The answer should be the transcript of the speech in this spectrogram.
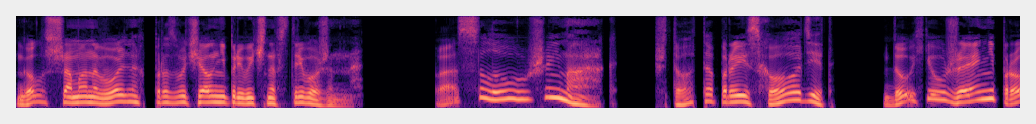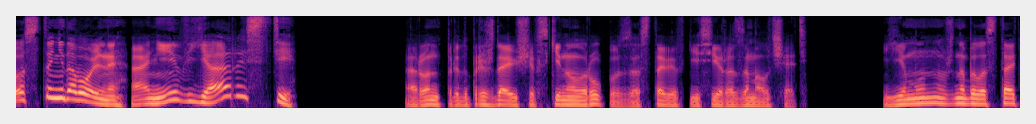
Голос шамана вольных прозвучал непривычно встревоженно. «Послушай, маг, что-то происходит. Духи уже не просто недовольны, они в ярости». Арон предупреждающе вскинул руку, заставив Есира замолчать. Ему нужно было стать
